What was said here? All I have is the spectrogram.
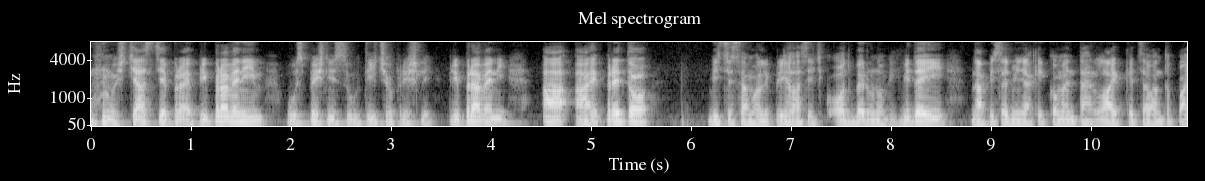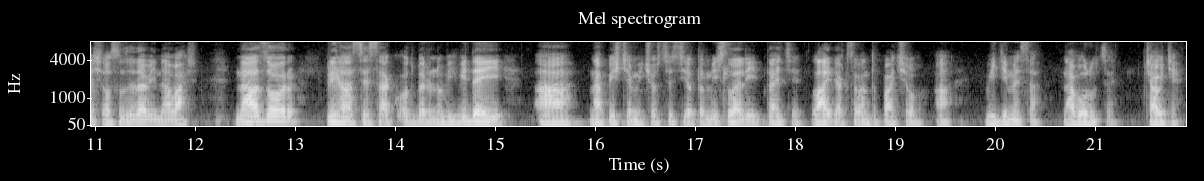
šťastie praje pripraveným, úspešní sú tí, čo prišli pripravení a aj preto by ste sa mali prihlásiť k odberu nových videí, napísať mi nejaký komentár, like, keď sa vám to páčilo. Som zvedavý na váš názor, prihláste sa k odberu nových videí a napíšte mi, čo ste si o tom mysleli, dajte like, ak sa vám to páčilo a vidíme sa na budúce. Čaute.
